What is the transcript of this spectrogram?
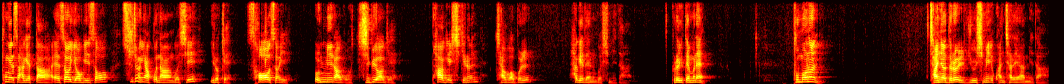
통해서 하겠다 해서 여기서 수정해 갖고 나간 것이 이렇게 서서히 은밀하고 집요하게 파괴시키는 작업을 하게 되는 것입니다. 그렇기 때문에 부모는 자녀들을 유심히 관찰해야 합니다.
